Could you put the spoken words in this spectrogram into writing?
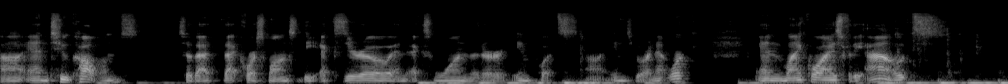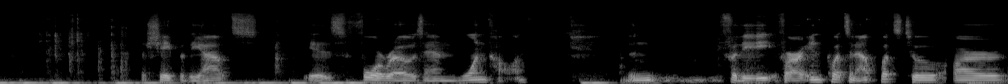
uh, and two columns. So that that corresponds to the x0 and x1 that are inputs uh, into our network. And likewise for the outs, the shape of the outs is four rows and one column. Then for the for our inputs and outputs to our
